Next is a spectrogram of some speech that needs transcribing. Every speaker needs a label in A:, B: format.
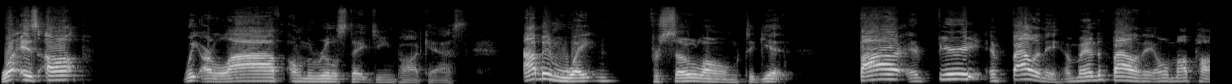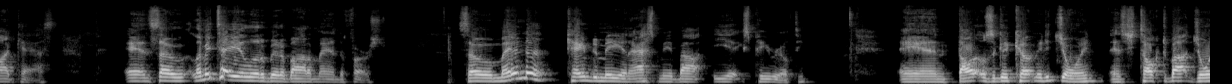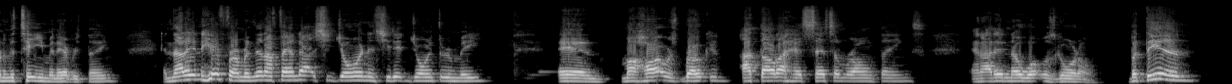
A: What is up? We are live on the Real Estate Gene podcast. I've been waiting for so long to get Fire and Fury and Falany, Amanda Falany, on my podcast. And so let me tell you a little bit about Amanda first. So Amanda came to me and asked me about EXP Realty and thought it was a good company to join. And she talked about joining the team and everything. And I didn't hear from her. And then I found out she joined and she didn't join through me and my heart was broken. I thought I had said some wrong things and I didn't know what was going on. But then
